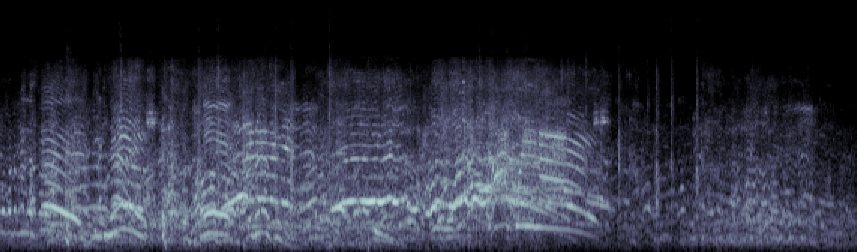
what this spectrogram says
পকেটে বিড়ি আছে এই দেখে আমি এখানে যাই এই জ্বালাই নে কাঠ হয়ে যাইছে এ মনে দেয় ওই দুজনেই থাকছে ওই ওদের পর পাই নাগাল পাটা তো তোকে ছাইতে পারে উড়ি ঘেরাও লাগে উড়ি পড়ো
